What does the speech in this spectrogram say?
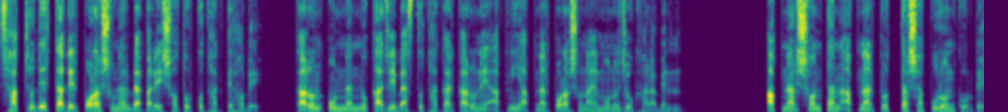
ছাত্রদের তাদের পড়াশোনার ব্যাপারে সতর্ক থাকতে হবে, কারণ অন্যান্য কাজে ব্যস্ত থাকার কারণে আপনি আপনার পড়াশোনায় মনোযোগ হারাবেন। আপনার সন্তান আপনার প্রত্যাশা পূরণ করবে।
